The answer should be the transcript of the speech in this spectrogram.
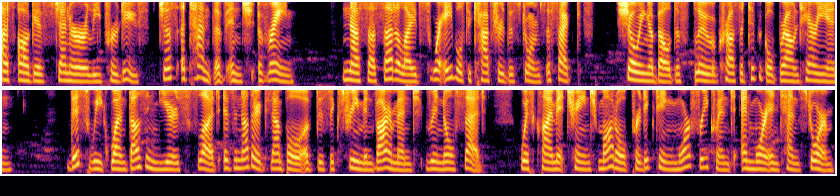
as August generally produce just a tenth of inch of rain. NASA satellites were able to capture the storm's effect, showing a belt of blue across a typical brown terrain. This week 1000 years flood is another example of this extreme environment, Reynolds said, with climate change model predicting more frequent and more intense storm.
